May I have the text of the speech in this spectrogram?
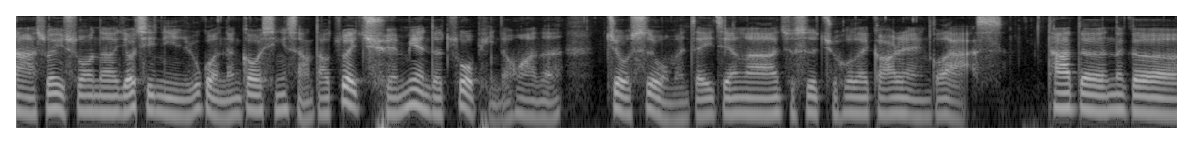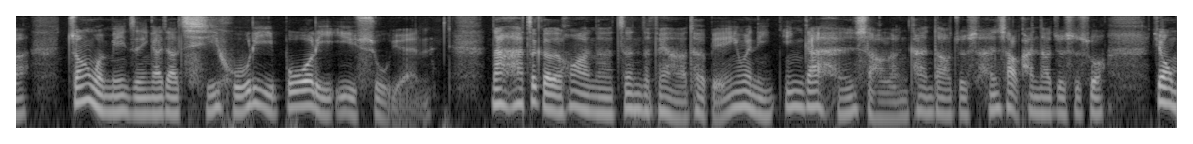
那所以说呢，尤其你如果能够欣赏到最全面的作品的话呢，就是我们这一间啦，就是 c h u l e Garden and Glass。它的那个中文名字应该叫奇狐狸玻璃艺术园。那它这个的话呢，真的非常的特别，因为你应该很少人看到，就是很少看到，就是说用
